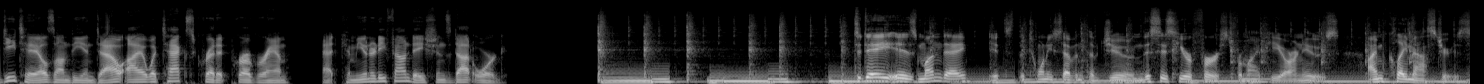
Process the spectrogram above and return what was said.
Details on the Endow Iowa Tax Credit Program at communityfoundations.org. Today is Monday. It's the 27th of June. This is Here First from IPR News. I'm Clay Masters.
